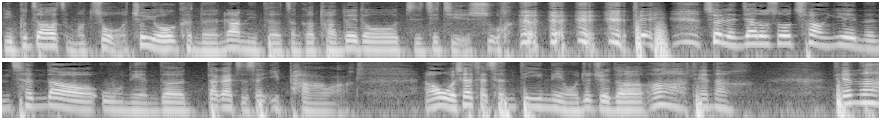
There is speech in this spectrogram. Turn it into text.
你不知道怎么做，就有可能让你的整个团队都直接结束。对，所以人家都说创业能撑到五年的大概只剩一趴嘛。然后我现在才撑第一年，我就觉得啊，天哪，天哪，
